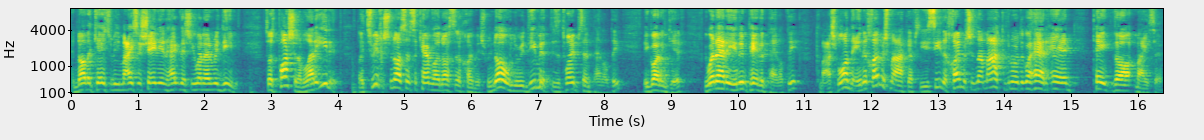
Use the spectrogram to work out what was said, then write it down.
Another case would be ma'aser sheni and hagdish you went and redeemed. So it's passion. I'm allowed to eat it. Like We know when you redeem it, there's a twenty percent penalty. You go ahead and give. You went ahead and you didn't pay the penalty. So you see, the chaimish is not ma'akev in order to go ahead and take the ma'aser.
